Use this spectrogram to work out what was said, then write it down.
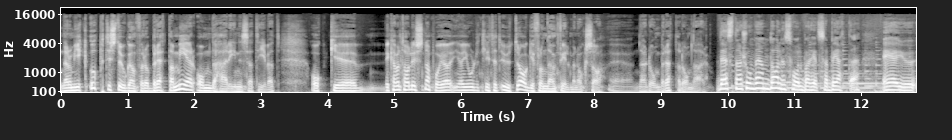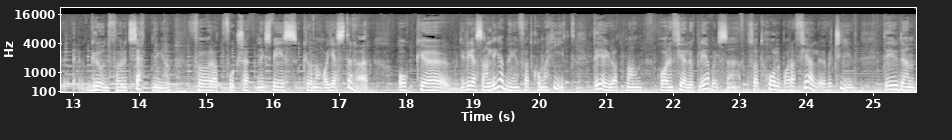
när de gick upp till stugan för att berätta mer om det här initiativet. Och eh, vi kan väl ta och lyssna på, jag, jag gjorde ett litet utdrag ifrån den filmen också, eh, när de berättade om det här. Destination Vemdalens hållbarhetsarbete är ju grundförutsättningen för att fortsättningsvis kunna ha gäster här. Och eh, resanledningen för att komma hit det är ju att man har en fjällupplevelse. Så att hållbara fjäll över tid det är ju den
